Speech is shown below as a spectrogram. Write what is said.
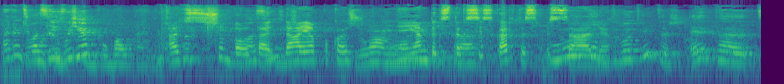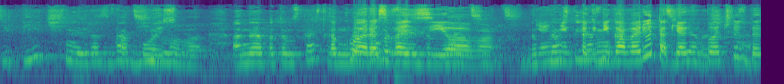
Пойдемте У вас есть чек? поболтаем. А что болтать? Да, чек? я покажу. У меня Ну, Яндекс. Такси с карты Ну, списали. это, вот видишь, это типичный разводилово. Она потом скажет, Какое платить. Да я не, так я не говорю, так, я девочка. плачу да-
